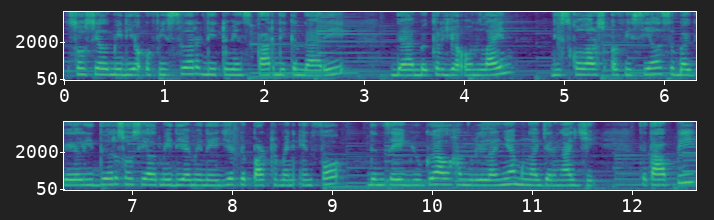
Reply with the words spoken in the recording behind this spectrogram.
social media officer di Twin Star di Kendari dan bekerja online di Scholars Official sebagai leader social media manager Departemen Info dan saya juga alhamdulillahnya mengajar ngaji. Tetapi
